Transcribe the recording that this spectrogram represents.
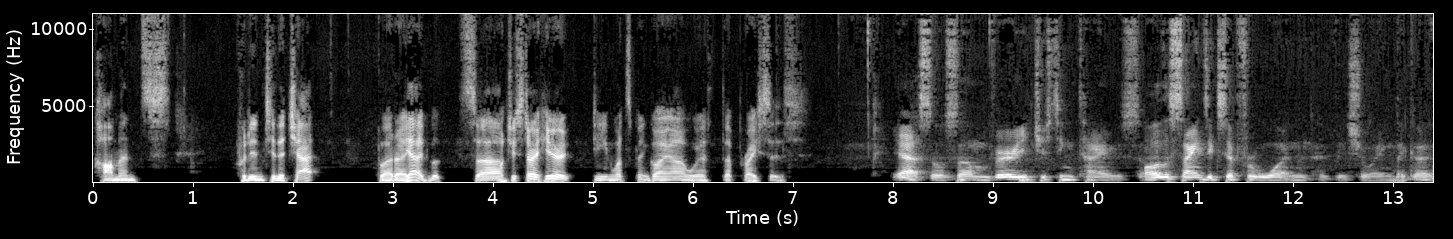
comments, put into the chat. But uh, yeah, let's. Uh, why don't you start here, Dean? What's been going on with the prices? Yeah, so some very interesting times. All the signs except for one have been showing like a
